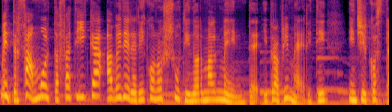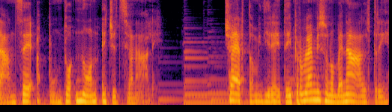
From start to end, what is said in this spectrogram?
mentre fa molta fatica a vedere riconosciuti normalmente i propri meriti in circostanze appunto non eccezionali. Certo, mi direte, i problemi sono ben altri,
